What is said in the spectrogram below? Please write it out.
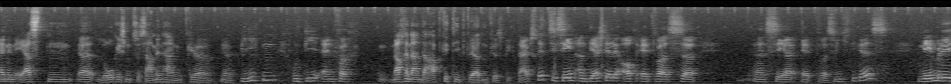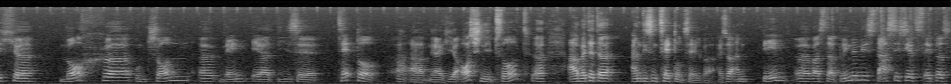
einen ersten logischen Zusammenhang bilden und die einfach nacheinander abgetippt werden fürs Big TypeScript. Sie sehen an der Stelle auch etwas äh, sehr etwas Wichtiges, nämlich äh, noch äh, und schon, wenn er diese Zettel hier ausschnipselt, arbeitet er an diesen Zetteln selber, also an dem, was da drinnen ist. Das ist jetzt etwas,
